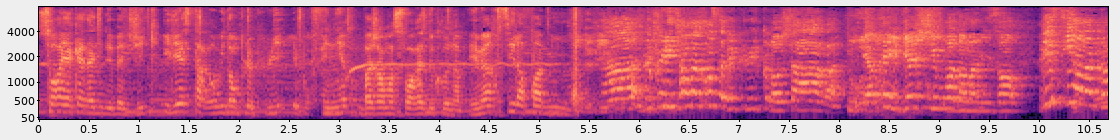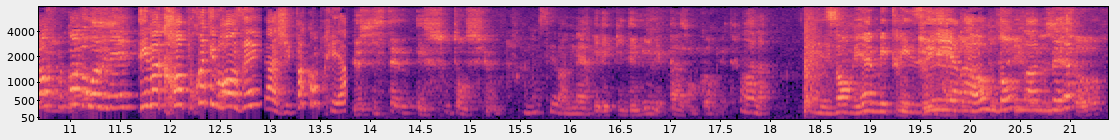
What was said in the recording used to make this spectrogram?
Soraya Kadani de Belgique, Ilyes Taraoui d'Amplepuis et pour finir, Benjamin Suarez de Grenoble. Et merci la famille. Ah, je me fais les en vacances avec lui, clochard. Et après, il vient chez moi dans ma maison. Restez en vacances, pourquoi vous revenez? T'es Macron, pourquoi t'es bronzé? Ah, j'ai pas compris, hein. Le système est sous tension Vraiment, c'est ma mère. et l'épidémie n'est pas encore maîtrisée. Voilà. Ils ont rien maîtrisé, dans efforts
